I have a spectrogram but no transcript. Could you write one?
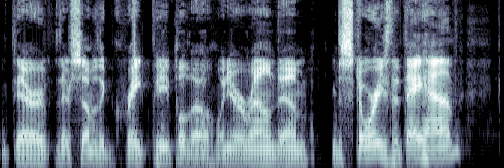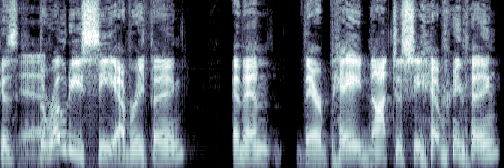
they're they're some of the great people though when you're around them. The stories that they have because Yeah. the roadies see everything and then they're paid not to see everything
